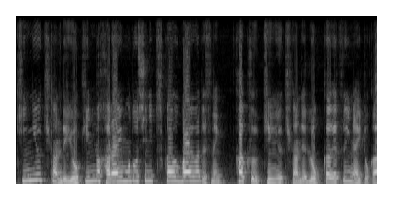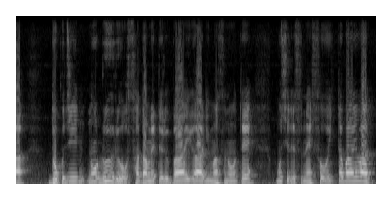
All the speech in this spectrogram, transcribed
金融機関で預金の払い戻しに使う場合はですね、各金融機関で6ヶ月以内とか、独自のルールを定めている場合がありますので、もしですね、そういった場合は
